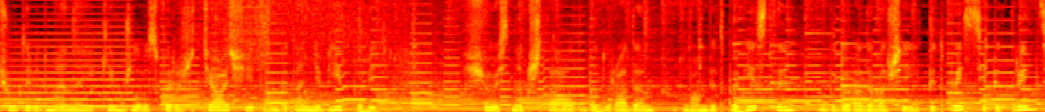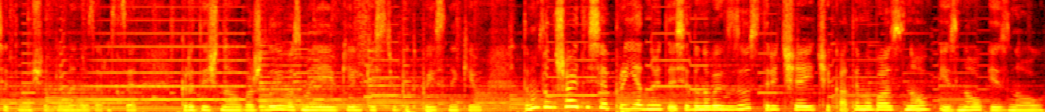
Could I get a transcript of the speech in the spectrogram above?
чути від мене, які, можливо, сфери життя, чи там питання-відповідь. Щось на кшталт. Буду рада вам відповісти. Буду рада вашій підписці, підтримці, тому що для мене зараз це критично важливо з моєю кількістю підписників. Тому залишайтеся, приєднуйтеся до нових зустрічей. Чекатиму вас знов і знов і знов.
